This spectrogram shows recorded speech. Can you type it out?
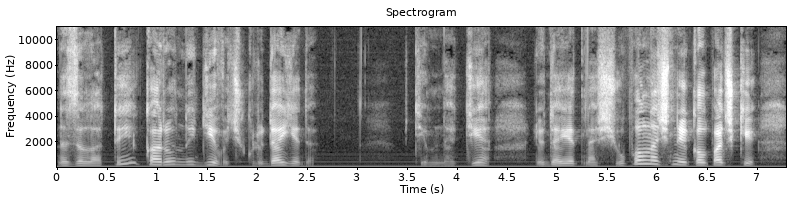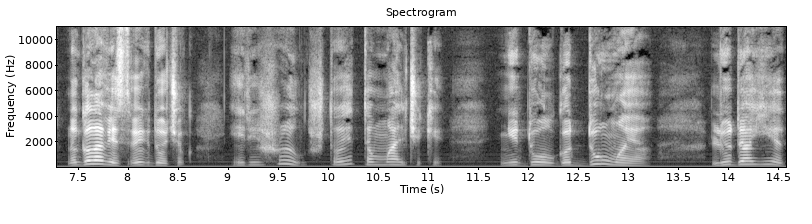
на золотые короны девочек-людоеда. В темноте людоед нащупал ночные колпачки на голове своих дочек и решил, что это мальчики. Недолго думая, людоед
